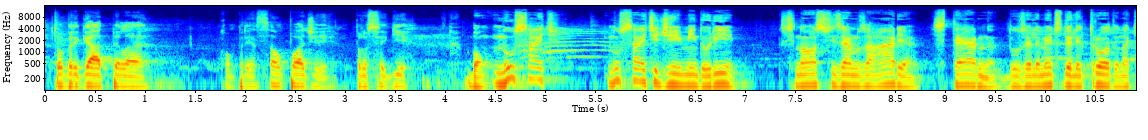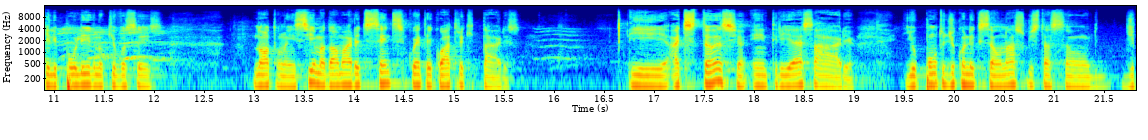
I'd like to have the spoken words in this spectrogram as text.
Muito obrigado pela compreensão. Pode prosseguir. Bom, no site, no site de Minduri, se nós fizermos a área externa dos elementos do eletrodo naquele polígono que vocês notam lá em cima, dá uma área de 154 hectares. E a distância entre essa área e o ponto de conexão na subestação de,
